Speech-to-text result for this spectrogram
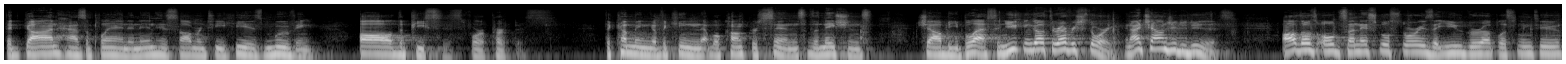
That God has a plan, and in his sovereignty, he is moving all the pieces for a purpose. The coming of a king that will conquer sin, so the nations shall be blessed. And you can go through every story, and I challenge you to do this. all those old Sunday school stories that you grew up listening to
